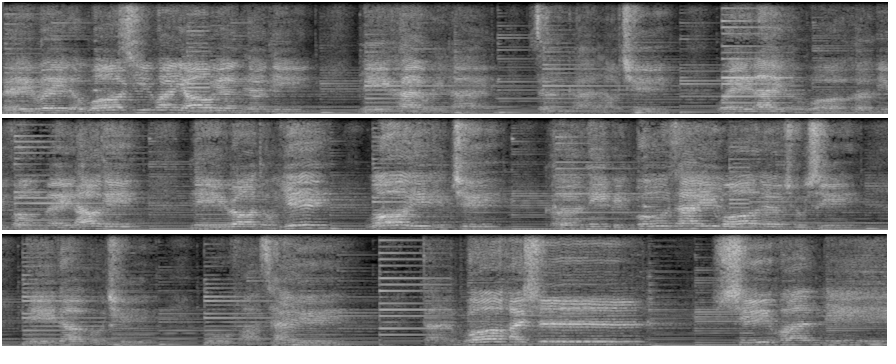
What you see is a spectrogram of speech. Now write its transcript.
卑微的我喜欢遥远的你。你还未来，怎敢老去？未来的我和你奉陪到底。你若同意，我一定去。可你并不在意我的出席，你的过去无法参与，但我还是喜欢你。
